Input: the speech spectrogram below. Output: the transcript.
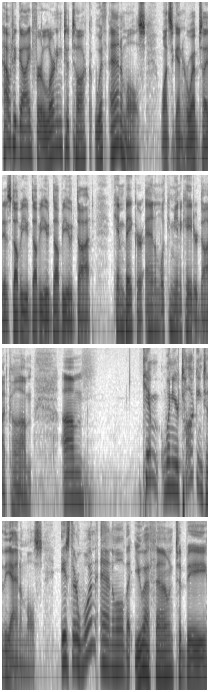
How to Guide for Learning to Talk with Animals. Once again, her website is www.kimbakeranimalcommunicator.com. Um, Kim, when you're talking to the animals, is there one animal that you have found to be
